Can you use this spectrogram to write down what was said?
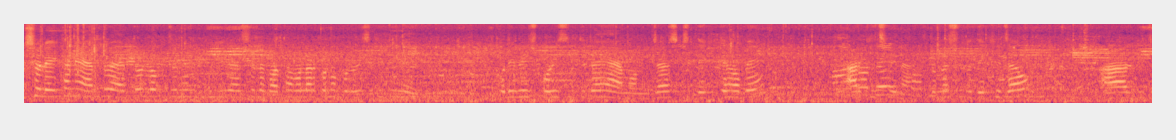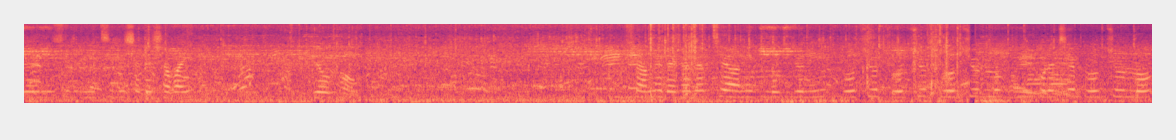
আসলে এখানে এত এত লোকজনের ভিড় আসলে কথা বলার কোনো পরিস্থিতি নেই। পরিবেশ পরিস্থিতিটাই এমন জাস্ট দেখতে হবে আর কিছুই না। তোমরা শুধু দেখে যাও। আর বিজয় মিছিল মিছিলের সাথে সবাই যোগ হও। সামনে দেখা যাচ্ছে অনেক লোকজনই। প্রচুর প্রচুর প্রচুর লোক ভিড় করেছে, প্রচুর লোক।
